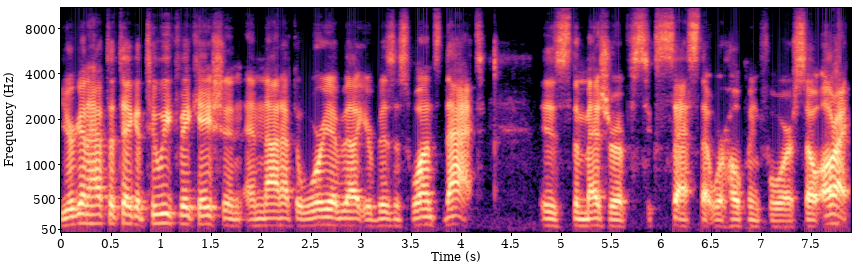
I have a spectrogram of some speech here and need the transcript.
You're going to have to take a two week vacation and not have to worry about your business once. That is the measure of success that we're hoping for. So, all right.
